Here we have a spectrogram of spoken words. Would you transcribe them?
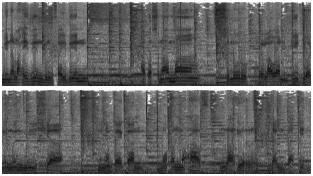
minal aidin bil faidin atas nama seluruh relawan G25 Indonesia menyampaikan mohon maaf lahir dan batin.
